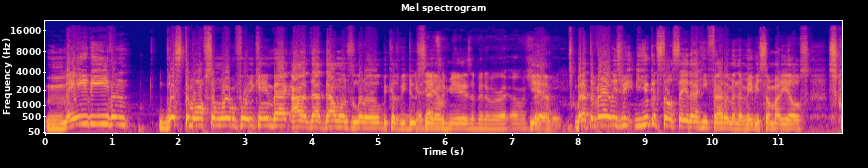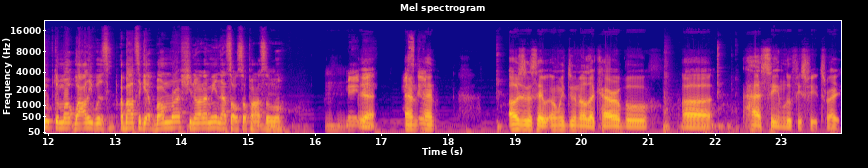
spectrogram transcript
Maybe even whisked him off somewhere before he came back. I, that that one's a little because we do Yeah, see that to him. me is a bit of a, of Yeah, but- but at the very least, we, you could still say that he fed him, and then maybe somebody else scooped him up while he was about to get bum rush. You know what I mean? That's also possible. Mhm. Maybe. Yeah. I and still- and I was just gonna say, and we do know that Caribou uh, has seen Luffy's feats, right?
